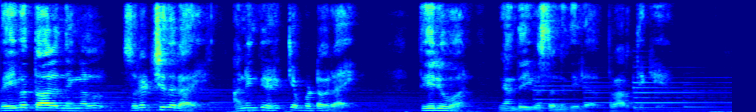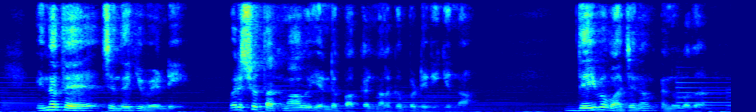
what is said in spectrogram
ദൈവത്താൽ നിങ്ങൾ സുരക്ഷിതരായി അനുഗ്രഹിക്കപ്പെട്ടവരായി തീരുവാൻ ഞാൻ ദൈവസന്നിധിയിൽ പ്രാർത്ഥിക്കുക ഇന്നത്തെ ചിന്തയ്ക്ക് വേണ്ടി പരിശുദ്ധാത്മാവ് എന്റെ പക്കൽ നൽകപ്പെട്ടിരിക്കുന്ന ദൈവവചനം എന്നുള്ളത്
